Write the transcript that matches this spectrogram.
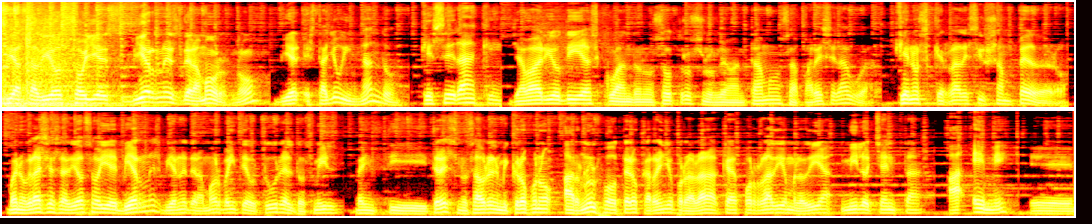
Gracias a Dios, hoy es Viernes del Amor, ¿no? Está llovinando. ¿Qué será que ya varios días cuando nosotros nos levantamos aparece el agua? ¿Qué nos querrá decir San Pedro? Bueno, gracias a Dios, hoy es viernes, Viernes del Amor, 20 de octubre del 2023. Nos abre el micrófono Arnulfo Otero Carreño por hablar acá por Radio Melodía 1080 AM, eh,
